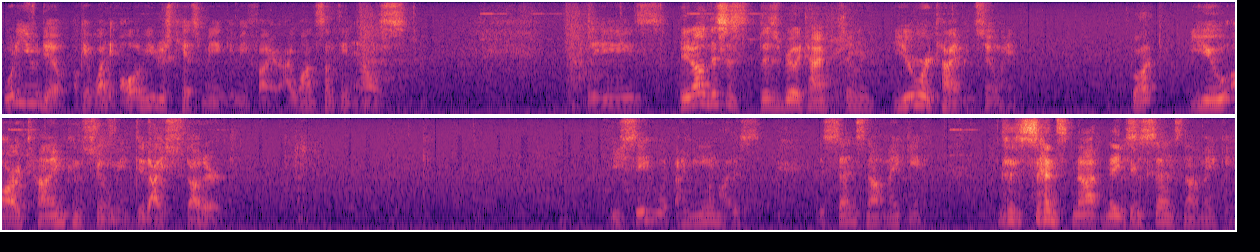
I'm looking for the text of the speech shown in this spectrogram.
What do you do? Okay, why do all of you just kiss me and give me fire? I want something else. Please. You know this is this is really time consuming. You were time consuming. What? You are time consuming. Did I stutter? You see what I mean? This is sense not making. This sense not making. This is sense not making.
